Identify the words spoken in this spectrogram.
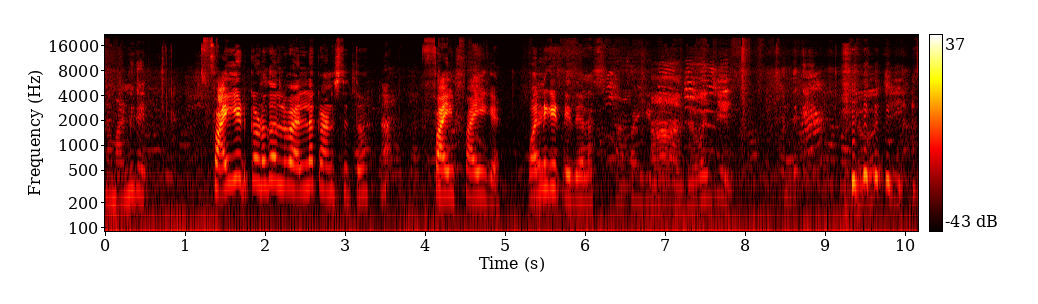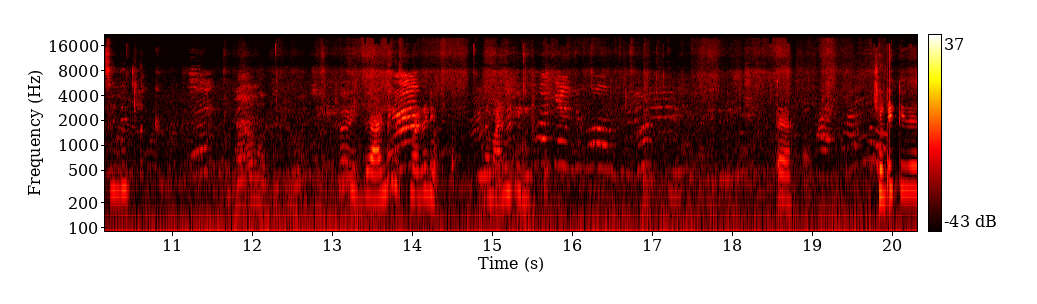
ನಮ್ಮ ಇಟ್ಕೊಡೋದು ಫೈ ಇಟ್ಕೊಡೋದಲ್ವ ಎಲ್ಲ ಕಾಣಿಸ್ತಿತ್ತು. ಫೈ ಫೈಗೆ ಒನ್ಗೆ ಇಟ್ಟಿದೆಯಲ್ಲ ಹಾ ಜೋಜಿ ಜೋಜಿ ಹಾ ಮತ್ತೆ ಜೋಜಿ ಇದು ಅಣ್ಣಗೆ ಇಷ್ಟು ಮಾಡಿ ನಮ್ಮ ಅಣ್ಣಗೆ ಇತ್ತು ಚಟಿ ಇಟ್ಟಿದೆ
